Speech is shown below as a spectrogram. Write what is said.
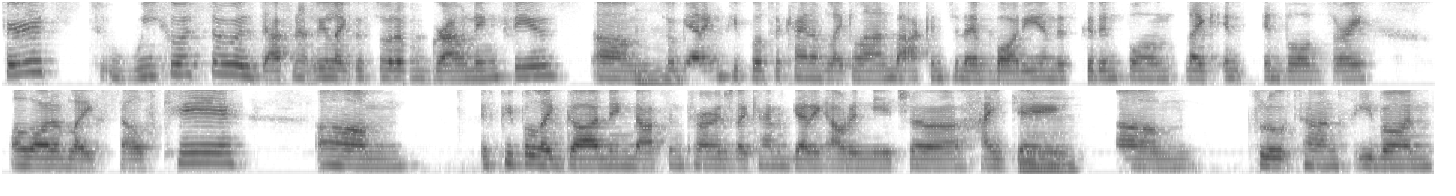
first week or so is definitely like the sort of grounding phase. Um, mm-hmm. so getting people to kind of like land back into their body, and this could inform like in, involve sorry, a lot of like self care. Um, if people like gardening, that's encouraged. Like kind of getting out in nature, hiking, mm-hmm. um, float tanks, even,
